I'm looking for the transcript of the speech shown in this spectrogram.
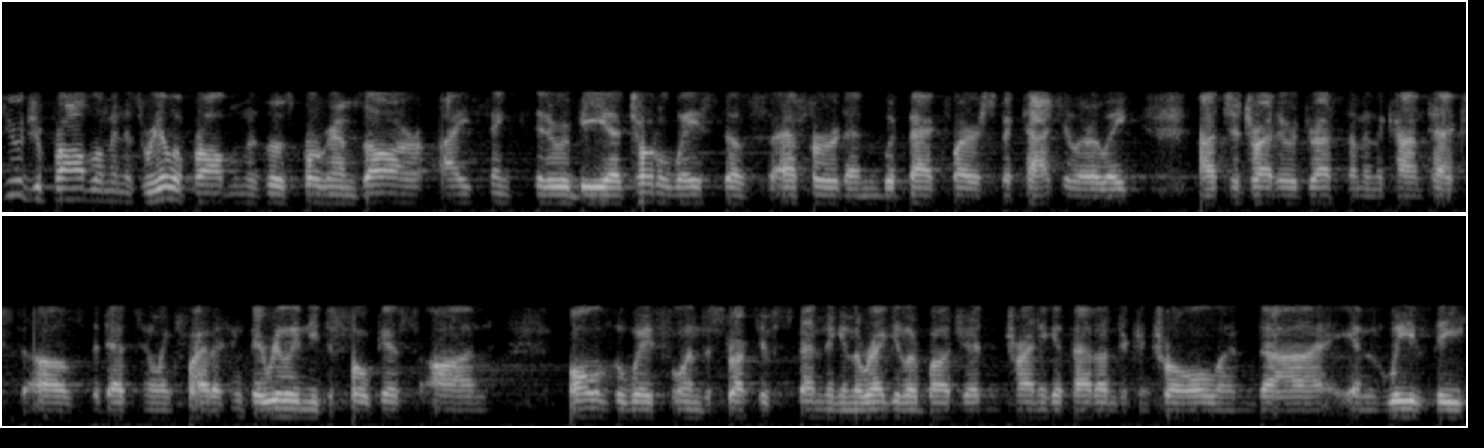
huge a problem and as real a problem as those programs are, I think that it would be a total waste of effort and would backfire spectacularly uh, to try to address them in the context of the debt ceiling fight. I think they really need to focus on all of the wasteful and destructive spending in the regular budget and trying to get that under control and uh, and leave the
